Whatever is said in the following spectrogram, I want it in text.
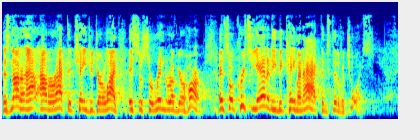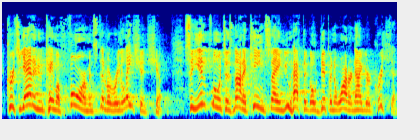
It's not an outer act that changes your life. It's the surrender of your heart. And so Christianity became an act instead of a choice. Christianity became a form instead of a relationship. See, influence is not a king saying you have to go dip in the water. Now you're a Christian.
